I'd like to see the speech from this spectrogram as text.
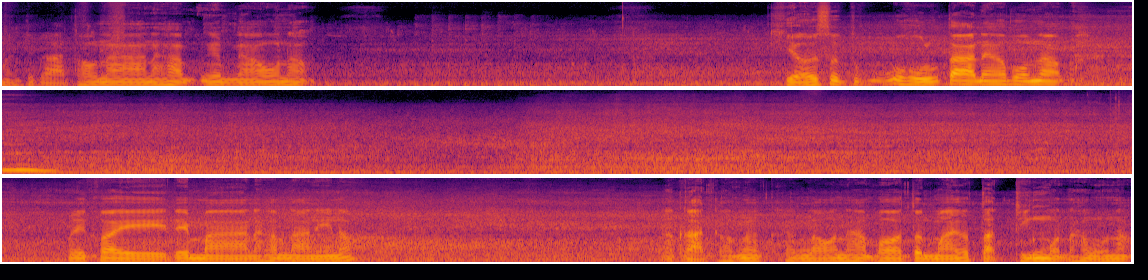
บรรยากาศท้องนานะครับ เงียบเงานะครับ เขียวสุดลูกหูลูกตานะครับผมนะครับ ไม่ค่อยได้มานะครับนานี้เนาะอากาศเขาก็ข้างร้อนนะครับพอต้นไม้ก็ตัดทิ้งหมดนะครับผมนะ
